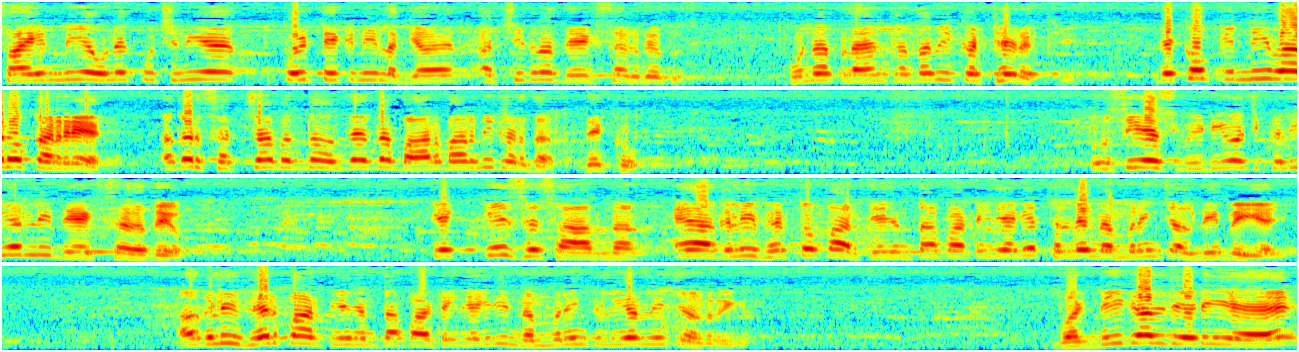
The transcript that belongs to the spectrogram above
ਸਾਈਨ ਨਹੀਂ ਹੈ, ਉਹਨੇ ਕੁਝ ਨਹੀਂ ਹੈ, ਕੋਈ ਟਿਕ ਨਹੀਂ ਲੱਗਿਆ ਹੋਇਆ। ਅੱਛੀ ਤਰ੍ਹਾਂ ਦੇਖ ਸਕਦੇ ਹੋ ਤੁਸੀਂ। ਉਹਨੇ ਪਲਾਨ ਕਰਦਾ ਵੀ ਇਕੱਠੇ ਰੱਖੀ ਦੇਖੋ ਕਿੰਨੀ ਵਾਰ ਉਹ ਕਰ ਰਿਹਾ ਅਗਰ ਸੱਚਾ ਬੰਦਾ ਹੁੰਦਾ ਤਾਂ ਬਾਰ-ਬਾਰ ਨਹੀਂ ਕਰਦਾ। ਦੇਖੋ। ਤੁਸੀਂ ਇਸ ਵੀਡੀਓ 'ਚ ਕਲੀਅਰਲੀ ਦੇਖ ਸਕਦੇ ਹੋ ਕਿ ਕਿਸ ਹਿਸਾਬ ਨਾਲ ਇਹ ਅਗਲੀ ਫਿਰ ਤੋਂ ਭਾਰਤੀ ਜਨਤਾ ਪਾਰਟੀ ਦੇ ਅੱਗੇ ਥੱਲੇ ਨੰਬਰਿੰਗ ਚੱਲਦੀ ਪਈ ਹੈ ਜੀ। ਅਗਲੀ ਫਿਰ ਭਾਰਤੀ ਜਨਤਾ ਪਾਰਟੀ ਦੀ ਜੀ ਨੰਬਰਿੰਗ ਕਲੀਅਰਲੀ ਚੱਲ ਰਹੀ ਹੈ। ਵੱਡੀ ਗੱਲ ਜਿਹੜੀ ਹੈ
